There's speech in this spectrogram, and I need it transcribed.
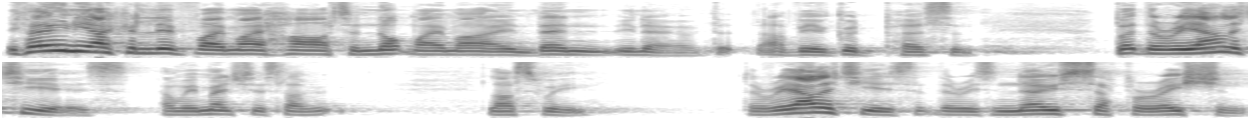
If only I could live by my heart and not my mind, then, you know, I'll be a good person. But the reality is, and we mentioned this last week, the reality is that there is no separation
